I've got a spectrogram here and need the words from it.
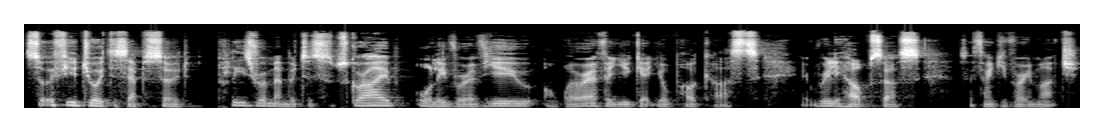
So if you enjoyed this episode, please remember to subscribe or leave a review on wherever you get your podcasts. It really helps us. So thank you very much.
